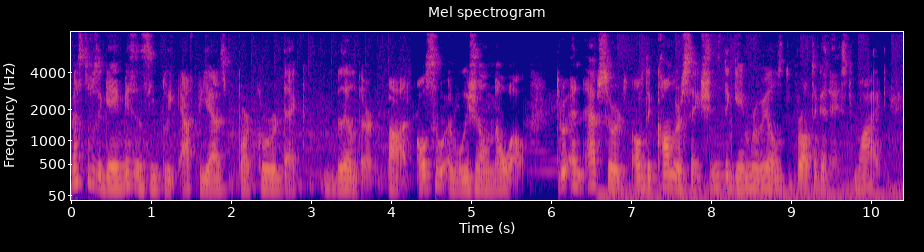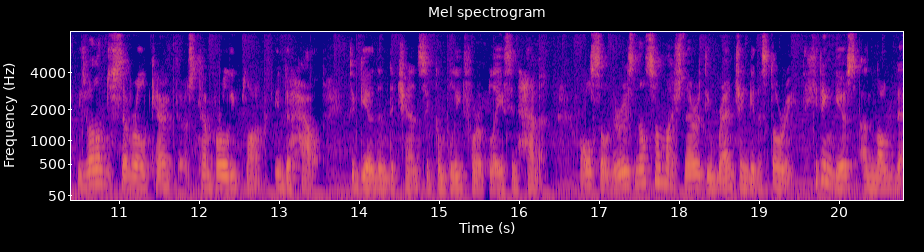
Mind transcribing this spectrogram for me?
Best of the game isn't simply FPS parkour deck builder, but also a visual novel through an absurd of the conversations, the game reveals the protagonist, White, is one of the several characters temporarily plucked into hell to give them the chance to complete for a place in heaven. Also, there is not so much narrative branching in the story, the hidden gifts unlock the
